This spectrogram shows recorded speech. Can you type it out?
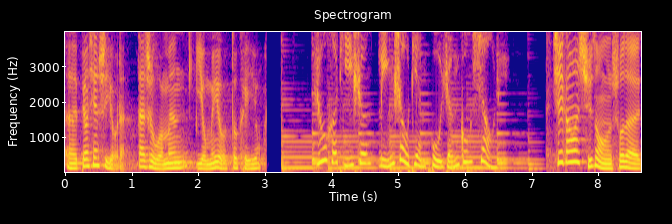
呃，标签是有的，但是我们有没有都可以用。如何提升零售店铺人工效率？其实刚刚徐总说的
